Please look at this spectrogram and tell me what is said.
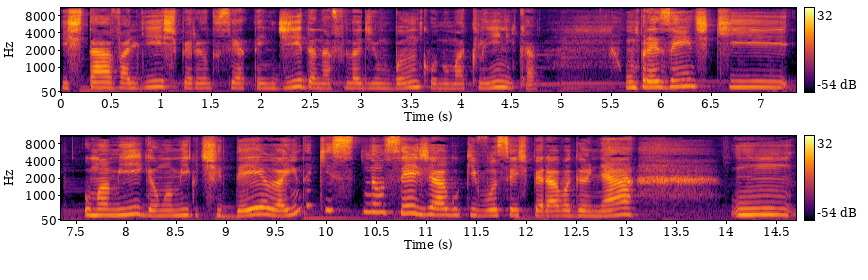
estava ali esperando ser atendida na fila de um banco ou numa clínica. Um presente que uma amiga, um amigo te deu, ainda que não seja algo que você esperava ganhar, um,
